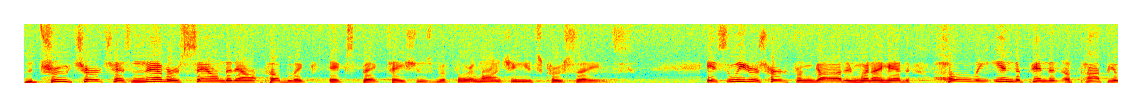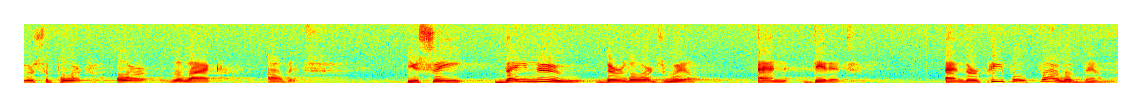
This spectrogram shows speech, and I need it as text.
The true church has never sounded out public expectations before launching its crusades. Its leaders heard from God and went ahead wholly independent of popular support or the lack of it. You see, they knew their Lord's will and did it. And their people followed them,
